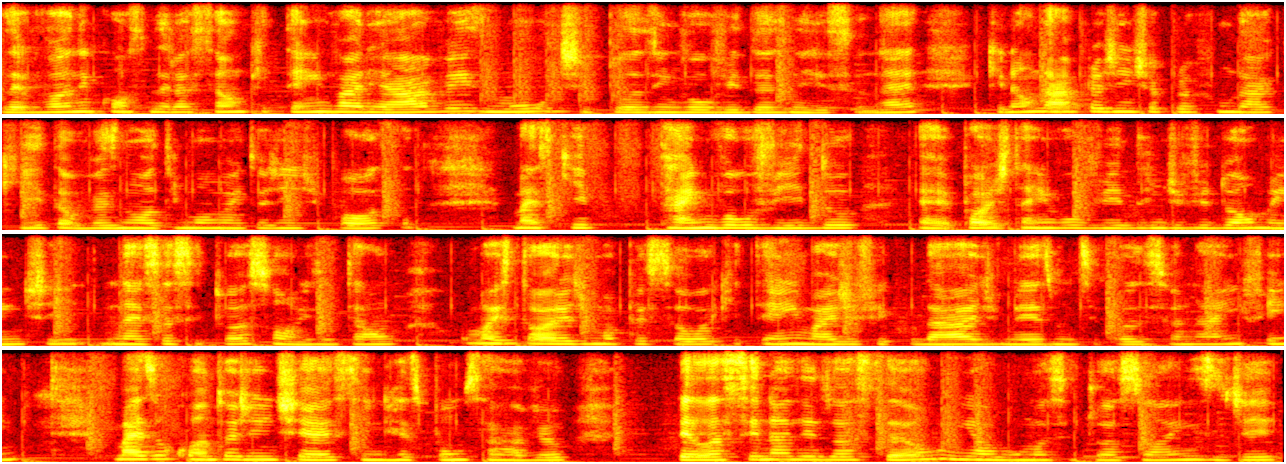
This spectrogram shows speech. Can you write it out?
levando em consideração que tem variáveis múltiplas envolvidas nisso, né? Que não dá para a gente aprofundar aqui, talvez no outro momento a gente possa, mas que está envolvido, é, pode estar tá envolvido individualmente nessas situações. Então, uma história de uma pessoa que tem mais dificuldade mesmo de se posicionar, enfim, mas o quanto a gente é sim responsável pela sinalização em algumas situações de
